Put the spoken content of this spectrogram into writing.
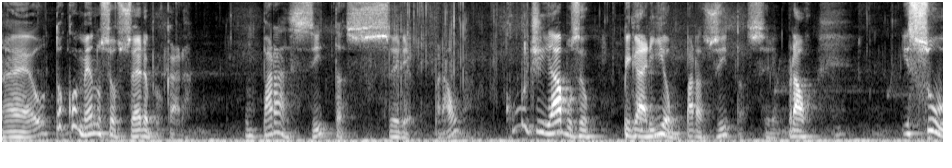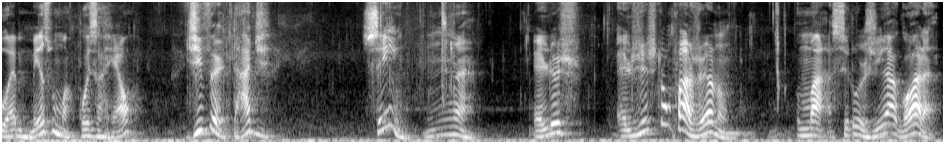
É, é, eu tô comendo seu cérebro, cara. Um parasita cerebral? Como diabos eu pegaria um parasita cerebral? Isso é mesmo uma coisa real? De verdade? Sim, eles, eles estão fazendo uma cirurgia agora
